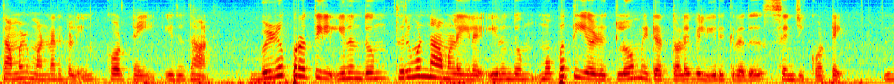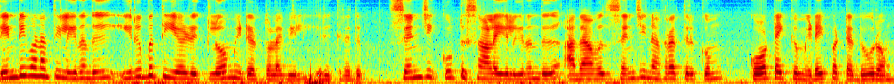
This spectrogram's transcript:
தமிழ் மன்னர்களின் கோட்டை இதுதான். விழுப்புரத்தில் இருந்தும் திருவண்ணாமலையில் இருந்தும் முப்பத்தி ஏழு கிலோமீட்டர் தொலைவில் இருக்கிறது செஞ்சிக்கோட்டை. திண்டிவனத்தில் இருந்து இருபத்தி ஏழு கிலோமீட்டர் தொலைவில் இருக்கிறது. செஞ்சி கூட்டு சாலையில் இருந்து அதாவது செஞ்சி நகரத்திற்கும் கோட்டைக்கும் இடைப்பட்ட தூரம்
